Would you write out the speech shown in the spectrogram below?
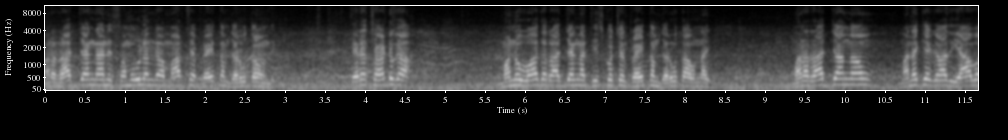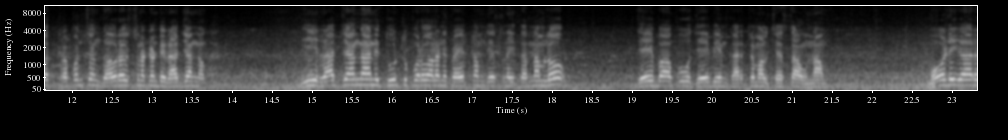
మన రాజ్యాంగాన్ని సమూలంగా మార్చే ప్రయత్నం జరుగుతూ ఉంది. తెరచాటుగా మనువాద రాజ్యాంగం తీసుకొచ్చే ప్రయత్నం జరుగుతూ ఉన్నాయి. మన రాజ్యాంగం మనకే కాదు యావత్ ప్రపంచం గౌరవిస్తున్నటువంటి రాజ్యాంగం. ఈ రాజ్యాంగాన్ని తూట్లు పొరవాలని ప్రయత్నం చేస్తున్న ఈ తరుణంలో జై బాపు జై భీమ్ కార్యక్రమాలు చేస్తూ ఉన్నాం. మోడీ గారు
